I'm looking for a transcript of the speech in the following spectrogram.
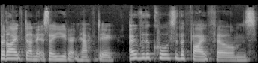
But I've done it so you don't have to. Over the course of the five films,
